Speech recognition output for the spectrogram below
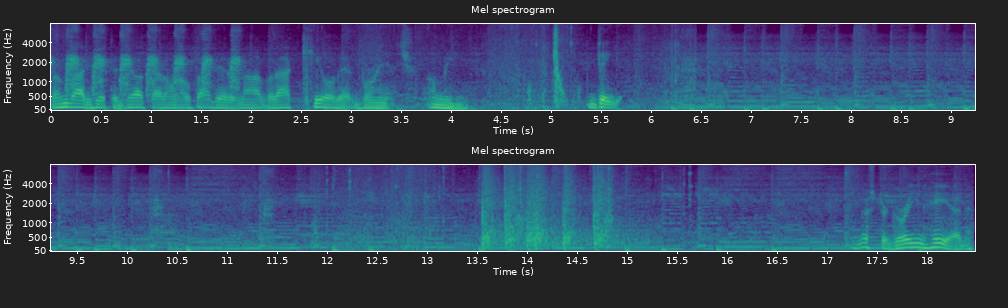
Somebody hit the duck. I don't know if I did or not, but I killed that branch. I mean, dead. Mr. Greenhead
